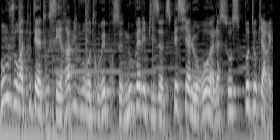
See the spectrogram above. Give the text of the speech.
Bonjour à toutes et à tous et ravi de vous retrouver pour ce nouvel épisode spécial Euro à la sauce poteau carré.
